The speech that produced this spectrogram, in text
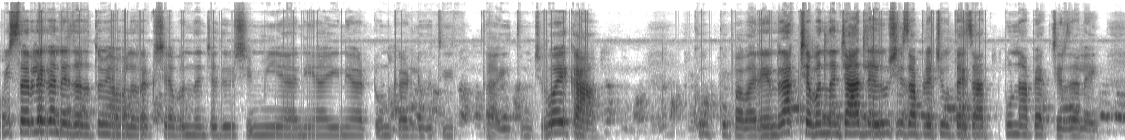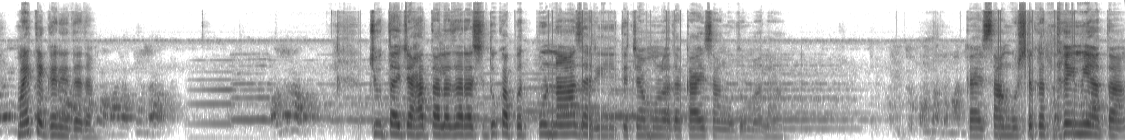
विसरले का नाही दादा तुम्ही आम्हाला रक्षाबंधनच्या दिवशी मी आणि आईने आठवण काढली होती ताई तुमची. होय का? खूप खूप आभारी. आणि रक्षाबंधनच्या आदल्या दिवशीच आपल्या चिवताईचा पुन्हा फ्रॅक्चर झालाय. माहितीये का नाही दादा? चिवताईच्या हाताला जराशी दुखापत पुन्हा आजारी त्याच्यामुळं आता काय सांगू तुम्हाला? काय सांगू शकत नाही मी आता.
